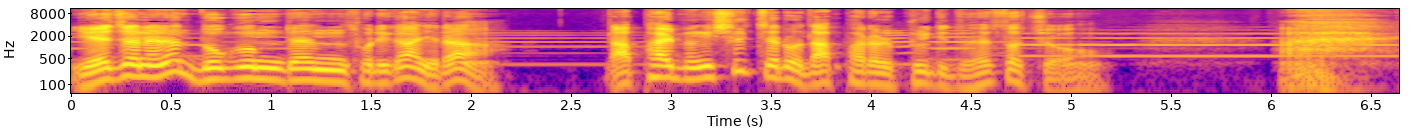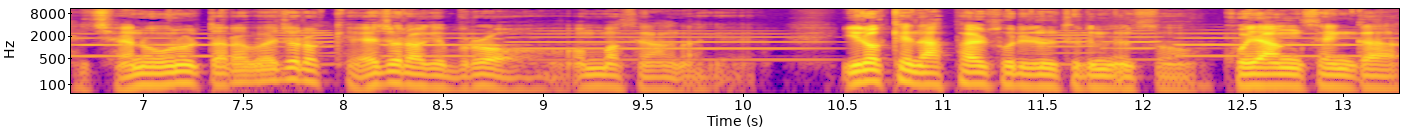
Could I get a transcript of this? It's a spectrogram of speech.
예전에는 녹음된 소리가 아니라 나팔병이 실제로 나팔을 불기도 했었죠. 아, 쟤는 오늘따라 왜 저렇게 애절하게 불어? 엄마 생각나게. 이렇게 나팔 소리를 들으면서 고향 생각,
